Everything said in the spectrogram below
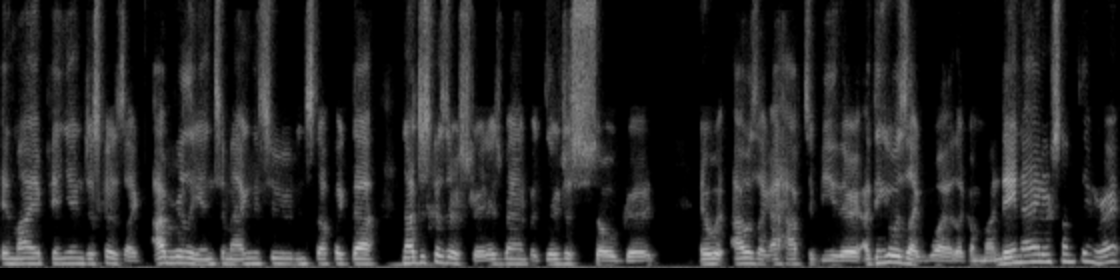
in my opinion, just because like I'm really into Magnitude and stuff like that. Not just because they're a straight edge band, but they're just so good. It w- I was like, I have to be there. I think it was like what, like a Monday night or something, right?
